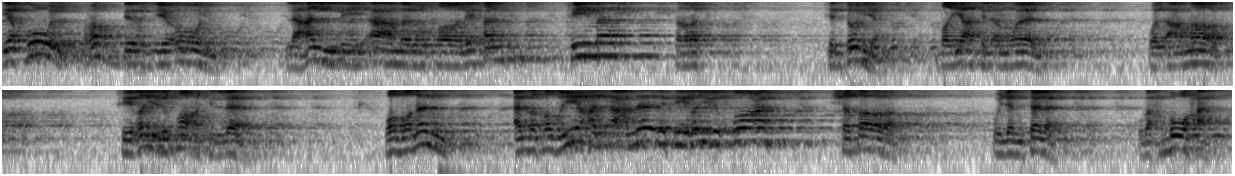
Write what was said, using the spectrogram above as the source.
يقول رب ارجعون لعلي أعمل صالحا فيما تركت. في الدنيا ضيعت الأموال والأعمار في غير طاعة الله وظننت أن تضييع الأعمال في غير الطاعة شطارة وجنتلة وبحبوحة.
